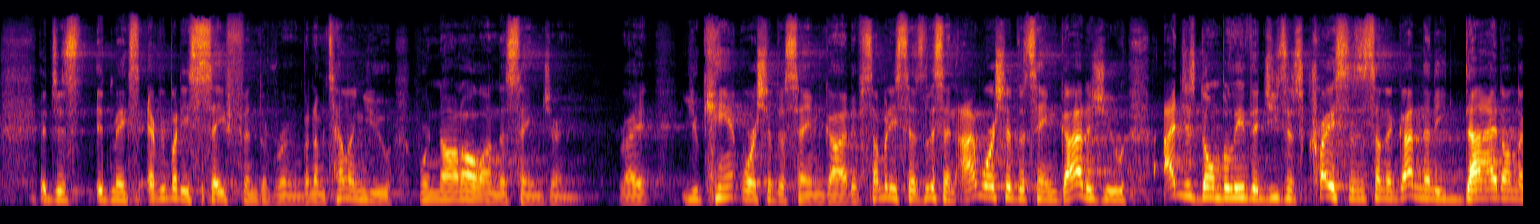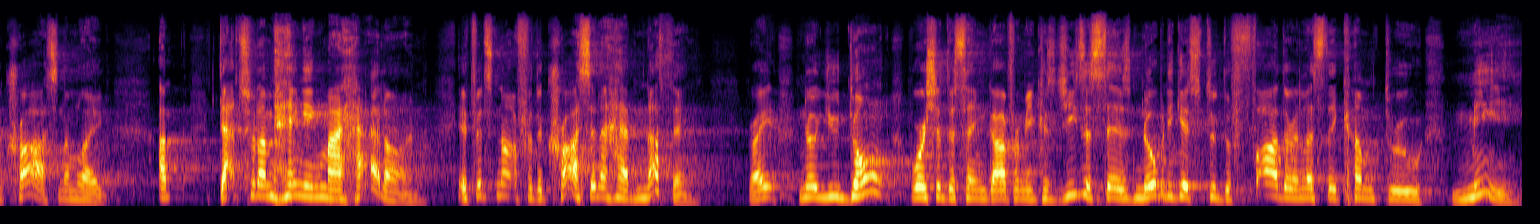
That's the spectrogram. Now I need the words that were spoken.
it just, it makes everybody safe in the room. But I'm telling you, we're not all on the same journey, right? You can't worship the same God. If somebody says, listen, I worship the same God as you, I just don't believe that Jesus Christ is the Son of God and that He died on the cross. And I'm like, I'm, that's what I'm hanging my hat on. If it's not for the cross, then I have nothing right? No, you don't worship the same God for me because Jesus says nobody gets through the Father unless they come through me.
